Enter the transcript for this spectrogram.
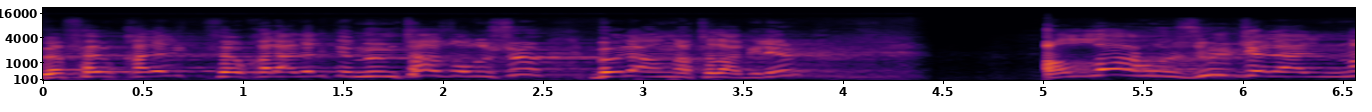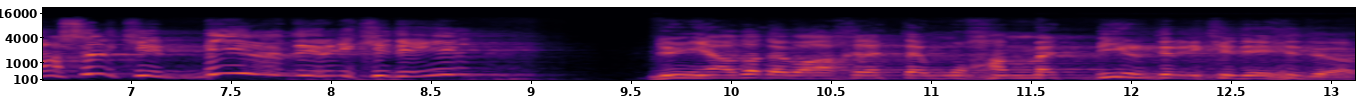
ve fevkaladelik, fevkaladelikle mümtaz oluşu böyle anlatılabilir. Allahu Zülcelal nasıl ki birdir iki değil, dünyada da ve ahirette Muhammed birdir iki değil diyor.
